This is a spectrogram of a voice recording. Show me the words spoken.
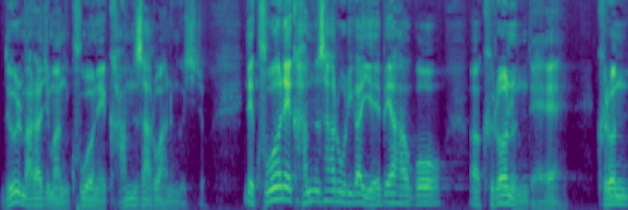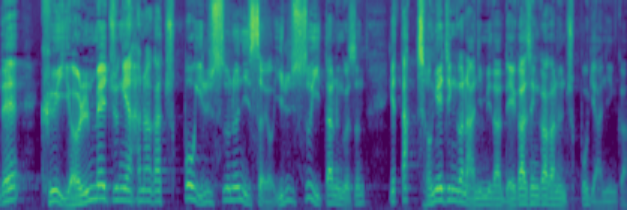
늘 말하지만 구원의 감사로 하는 것이죠. 근데 구원의 감사로 우리가 예배하고 어, 그러는데 그런데 그 열매 중에 하나가 축복일 수는 있어요. 일 수 있다는 것은 이게 딱 정해진 건 아닙니다. 내가 생각하는 축복이 아닌가.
